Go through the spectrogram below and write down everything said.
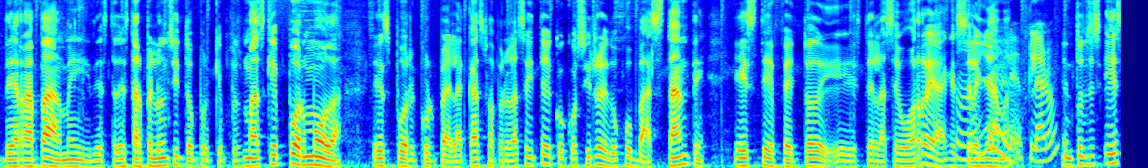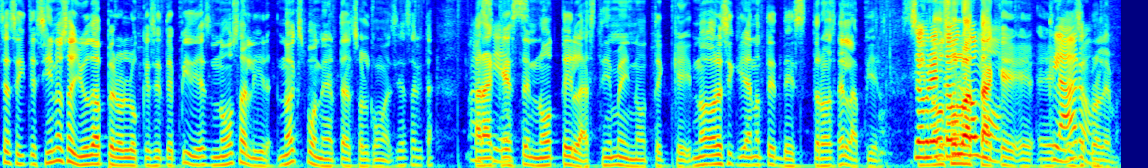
de raparme y de estar, de estar peloncito, porque pues más que por moda, es por culpa de la caspa. Pero el aceite de coco sí redujo bastante este efecto de este, la ceborrea, que se le llama. Claro. Entonces, este aceite sí nos ayuda, pero lo que se te pide es no salir, no exponerte al sol, como decías ahorita, para Así que es. este no te lastime y no te que no ahora sí que ya no te destroce la piel. Sobre no todo solo como- ataque eh, eh, ese problema.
